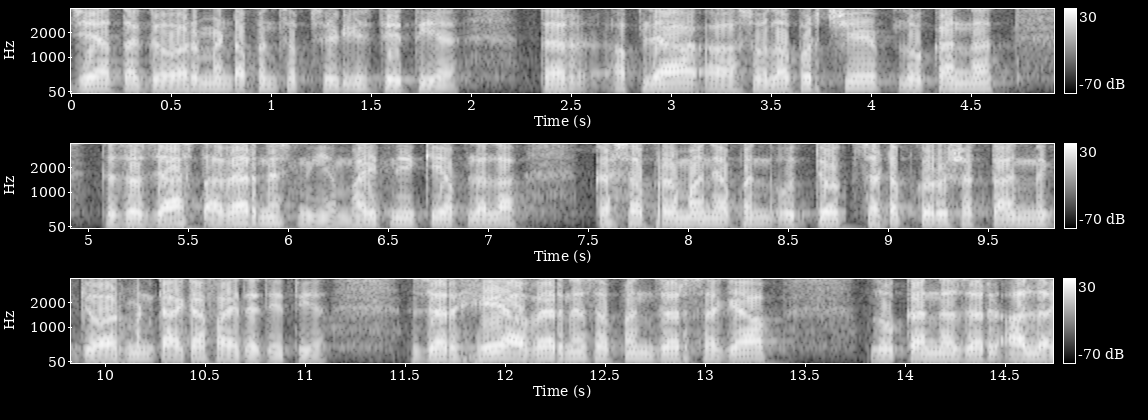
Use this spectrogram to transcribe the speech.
जे आता गव्हर्नमेंट आपण सबसिडीज देते आहे तर आपल्या सोलापूरचे लोकांना त्याचं जास्त अवेअरनेस नाही आहे माहीत नाही की आपल्याला कशाप्रमाणे आपण उद्योग सेटअप करू शकता आणि गव्हर्नमेंट काय काय फायदा देते जर हे अवेअरनेस आपण जर सगळ्या लोकांना जर आलं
